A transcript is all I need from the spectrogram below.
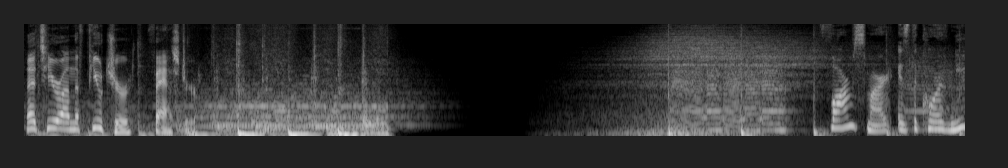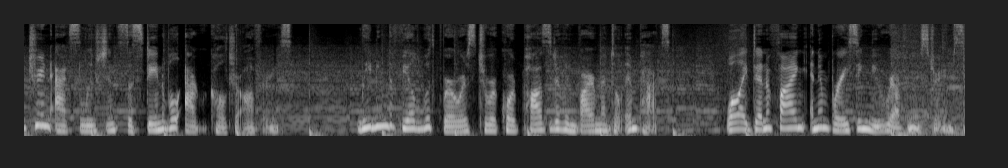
That's here on the Future Faster. FarmSmart is the core of Nutrien Ag Solutions' sustainable agriculture offerings, leading the field with growers to record positive environmental impacts while identifying and embracing new revenue streams.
